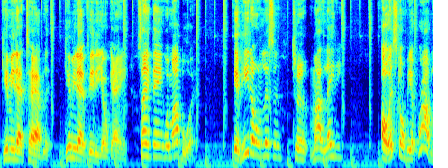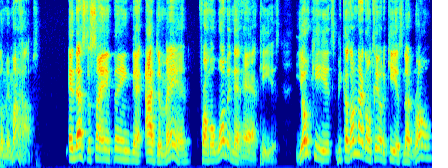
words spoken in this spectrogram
give me that tablet, give me that video game. Same thing with my boy. If he don't listen to my lady, oh, it's gonna be a problem in my house. And that's the same thing that I demand from a woman that have kids. Your kids, because I'm not gonna tell the kids nothing wrong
